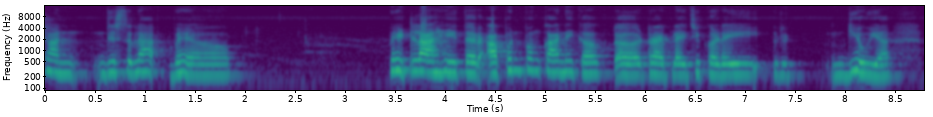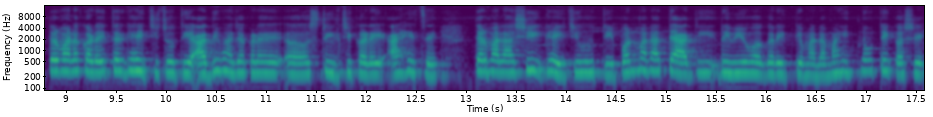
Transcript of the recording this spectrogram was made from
छान दिसला भे भेटला आहे तर आपण पण का नाही का ट्रायप्लायची कढई घेऊया. तर मला कढई तर घ्यायचीच होती. आधी माझ्याकडे स्टीलची कढई आहेच आहे. तर मला अशी घ्यायची होती. पण मला त्याआधी रिव्ह्यू वगैरे इतके मला माहीत नव्हते कसे.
